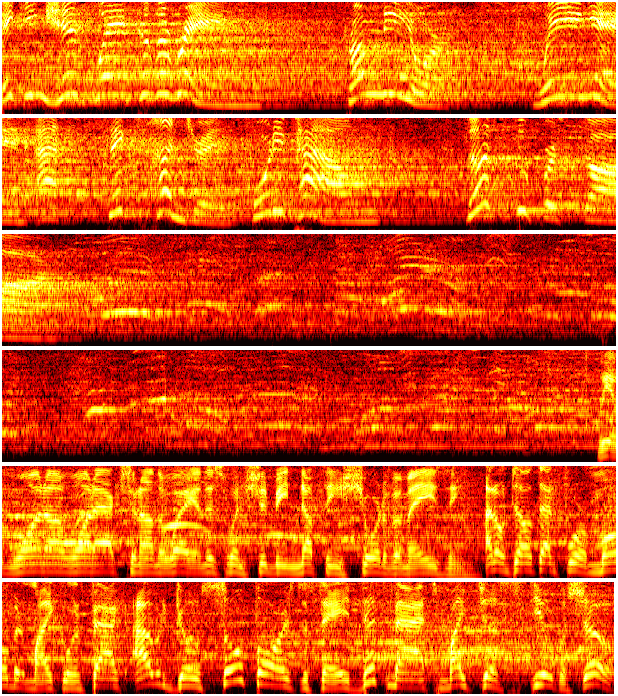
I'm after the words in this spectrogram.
Making his way to the ring from New York, weighing in at 640 pounds, the superstar. We have one-on-one action on the way, and this one should be nothing short of amazing. I don't doubt that for a moment, Michael. In fact, I would go so far as to say this match might just steal the show.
